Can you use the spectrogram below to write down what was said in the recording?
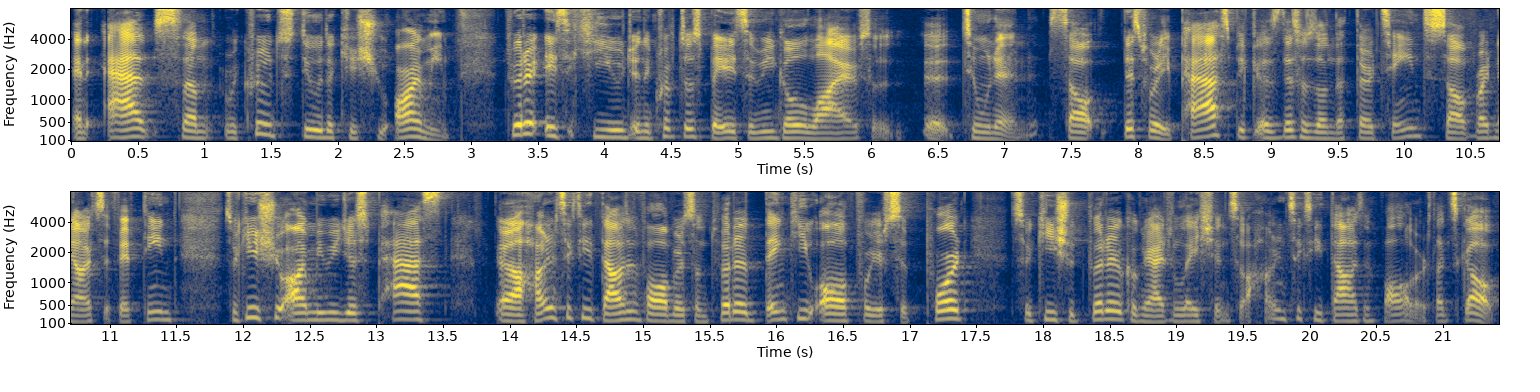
and add some recruits to the Kishu army. Twitter is huge in the crypto space, and we go live, so uh, tune in. So this already passed because this was on the 13th, so right now it's the 15th. So Kishu army, we just passed. Uh, 160,000 followers on Twitter. Thank you all for your support. So Kishu Twitter, congratulations. So 160,000 followers. Let's go.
